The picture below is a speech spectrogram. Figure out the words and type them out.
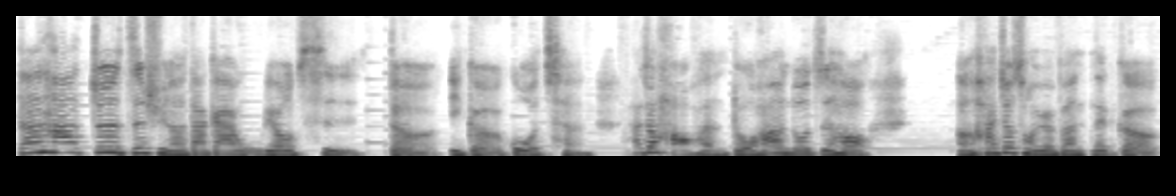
但是他就是咨询了大概五六次的一个过程，他就好很多，好很多之后，呃，他就从原本那个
